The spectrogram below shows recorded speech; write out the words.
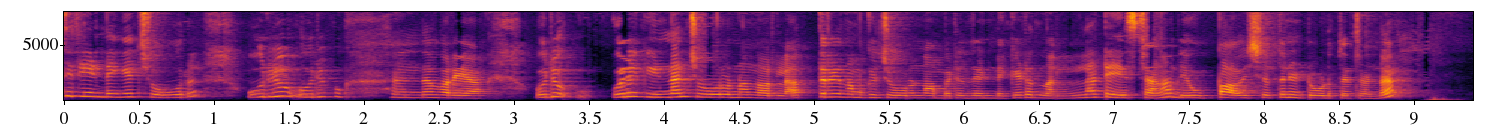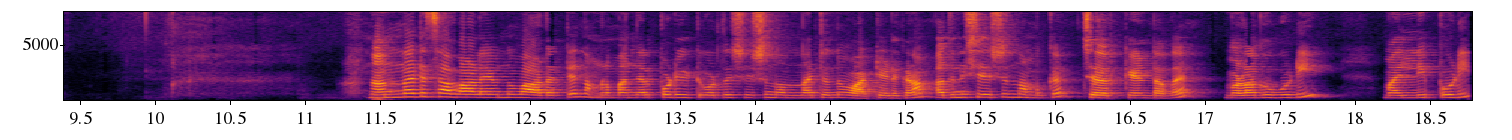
ഇത്തിരി ഉണ്ടെങ്കിൽ ചോറ് ഒരു ഒരു എന്താ പറയുക ഒരു ഒരു കിണ്ണം ചോറുണ്ടെന്ന് പറയില്ല അത്രയും നമുക്ക് ചോറുണ്ണാൻ പറ്റുന്നുണ്ടെങ്കിൽ നല്ല ടേസ്റ്റാണ് അതേ ഉപ്പ് ആവശ്യത്തിന് ഇട്ട് കൊടുത്തിട്ടുണ്ട്. നന്നായിട്ട് സവാള ഒന്ന് വാടട്ടെ. നമ്മൾ മഞ്ഞൾപ്പൊടി ഇട്ട് കൊടുത്ത ശേഷം നന്നായിട്ടൊന്ന് വാട്ടിയെടുക്കണം. അതിനുശേഷം നമുക്ക് ചേർക്കേണ്ടത് മുളക് പൊടി മല്ലിപ്പൊടി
